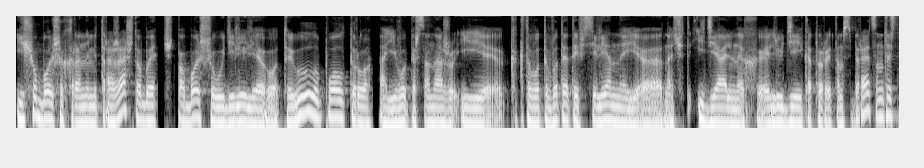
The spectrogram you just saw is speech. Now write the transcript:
еще больше хронометража, чтобы чуть побольше уделили вот и Уиллу Полтеру, а его персонажу, и как-то вот, вот этой вселенной, э, значит, идеальных людей, которые там собираются. Ну, то есть,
